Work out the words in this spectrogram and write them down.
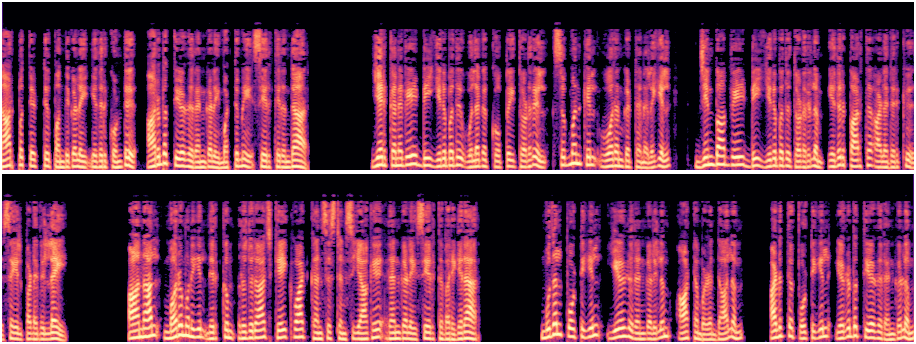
நாற்பத்தெட்டு பந்துகளை எதிர்கொண்டு அறுபத்தேழு ரன்களை மட்டுமே சேர்த்திருந்தார். ஏற்கனவே டி இருபது உலகக்கோப்பை தொடரில் சுப்மன் கில் ஓரங்கட்ட நிலையில் ஜிம்பாப்வே டி இருபது தொடரிலும் எதிர்பார்த்த அளவிற்கு செயல்படவில்லை. ஆனால் மறுமுனையில் நிற்கும் ருதுராஜ் கேக்வாட் கன்சிஸ்டன்சியாக ரன்களை சேர்த்து வருகிறார். முதல் போட்டியில் ஏழு ரன்களிலும் ஆட்டமிழந்தாலும் அடுத்த போட்டியில் எழுபத்தேழு ரன்களும்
